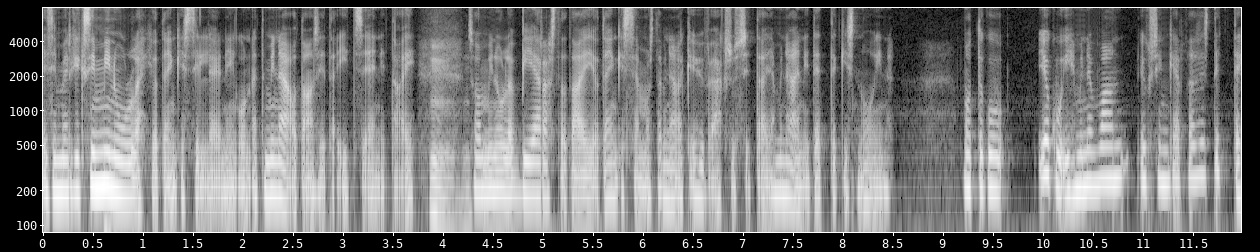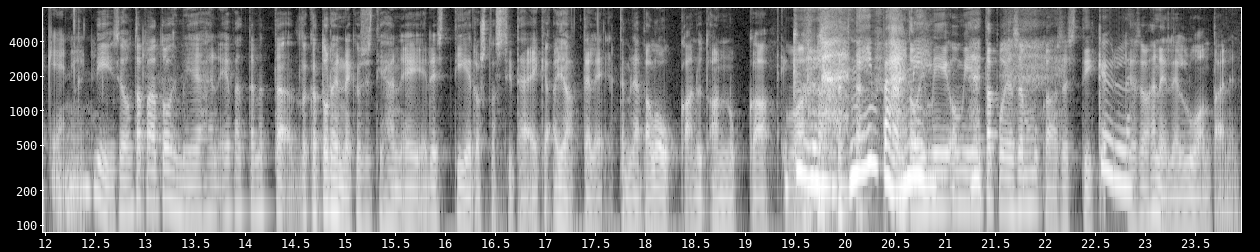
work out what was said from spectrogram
esimerkiksi minulle jotenkin silleen, niin kuin, että minä otan sitä itseeni tai mm-hmm. se on minulle vierasta tai jotenkin semmoista, minä oikein hyväksy sitä ja minä en itse tekisi noin. Mutta kun joku ihminen vaan yksinkertaisesti tekee niin. Niin, se on tapa toimia ja hän ei välttämättä, vaikka todennäköisesti hän ei edes tiedosta sitä eikä ajattele, että minäpä loukkaan nyt Annukkaa. Kyllä, niinpä. Hän niin. toimii omien tapojensa mukaisesti Kyllä. ja se on hänelle luontainen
